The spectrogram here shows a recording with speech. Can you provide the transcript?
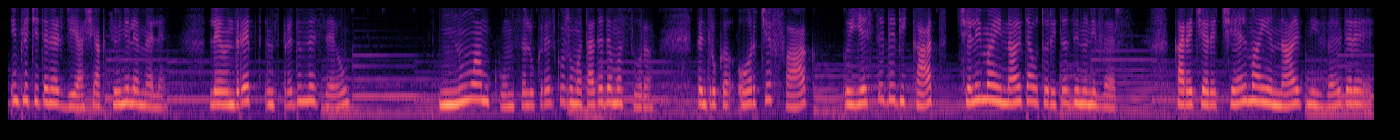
implicit energia și acțiunile mele, le îndrept înspre Dumnezeu, nu am cum să lucrez cu jumătate de măsură, pentru că orice fac îi este dedicat celei mai înalte autorități din univers, care cere cel mai înalt nivel de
